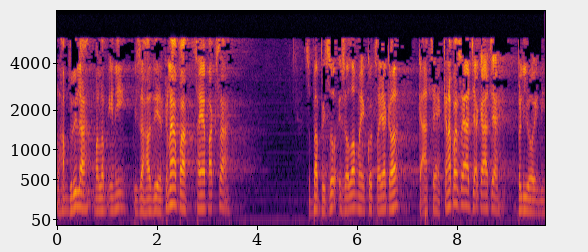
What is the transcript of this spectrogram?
Alhamdulillah malam ini bisa hadir. Kenapa? Saya paksa. Sebab besok insya Allah mau ikut saya ke ke Aceh. Kenapa saya ajak ke Aceh? Beliau ini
